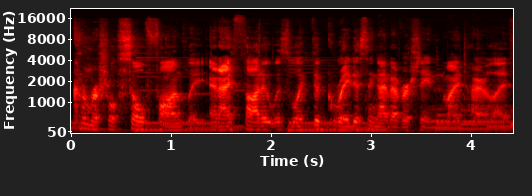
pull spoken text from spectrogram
commercial so fondly, and I thought it was like the greatest thing I've ever seen in my entire life.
